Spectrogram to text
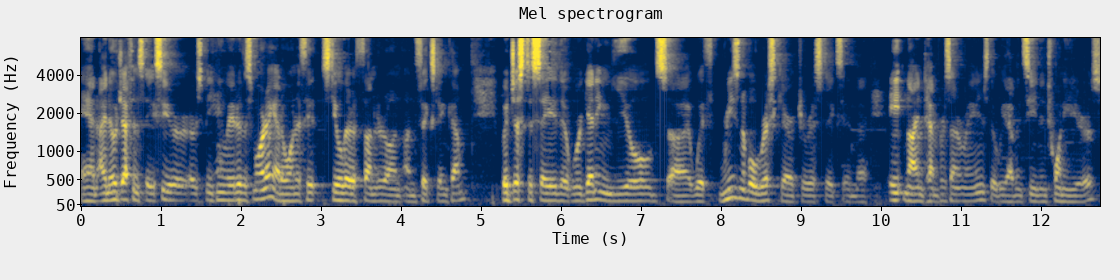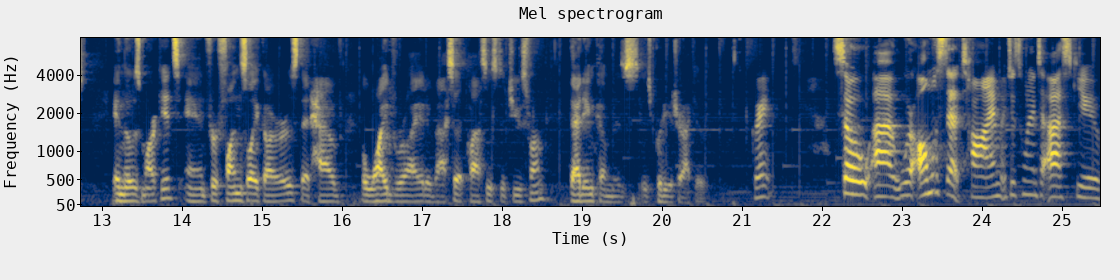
And I know Jeff and Stacy are, are, speaking later this morning. I don't want to th- steal their thunder on, on fixed income, but just to say that we're getting yields uh, with reasonable risk characteristics in the 8, 9, 10% range that we haven't seen in 20 years in those markets. And for funds like ours that have a wide variety of asset classes to choose from, that income is, is pretty attractive. Great. So uh, we're almost at time. I just wanted to ask you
